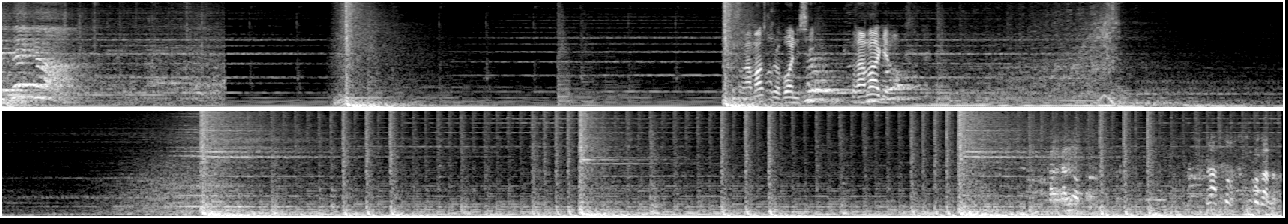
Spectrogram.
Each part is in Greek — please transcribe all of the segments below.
10. Το γαμάω στην προπόνηση. Το γαμάω και εδώ. Παρακαλώ. Αυτό, τίποτα άλλο.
